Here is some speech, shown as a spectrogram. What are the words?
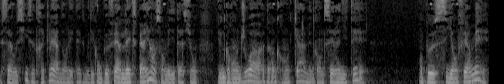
Et ça aussi, c'est très clair dans les textes bouddhiques. On peut faire l'expérience en méditation d'une grande joie, d'un grand calme, d'une grande sérénité. On peut s'y enfermer.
